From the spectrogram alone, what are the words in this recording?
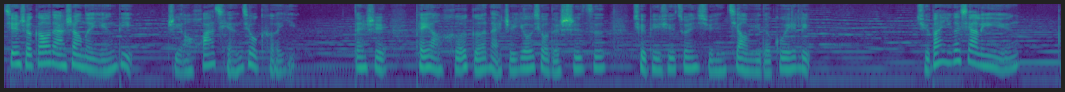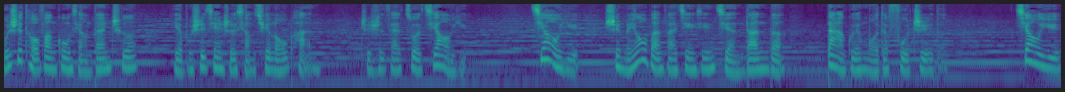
建设高大上的营地只要花钱就可以，但是培养合格乃至优秀的师资却必须遵循教育的规律。举办一个夏令营，不是投放共享单车，也不是建设小区楼盘，只是在做教育。教育是没有办法进行简单的、大规模的复制的，教育。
